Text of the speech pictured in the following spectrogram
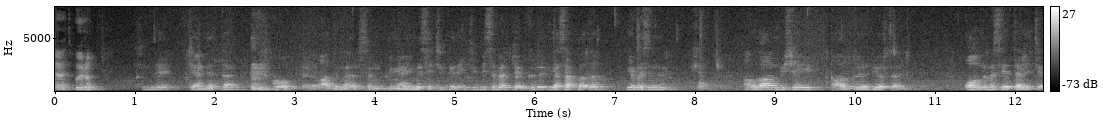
Evet buyurun. Şimdi cennetten kov, e, Adem Aleyhisselam'ın dünyaya inmesi için dedi ki bir sebep gerekiyordu. Yasakladı. Yemesini şey. Allah'ın bir şeyi arzu ediyorsa ol demesi yeterliyken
